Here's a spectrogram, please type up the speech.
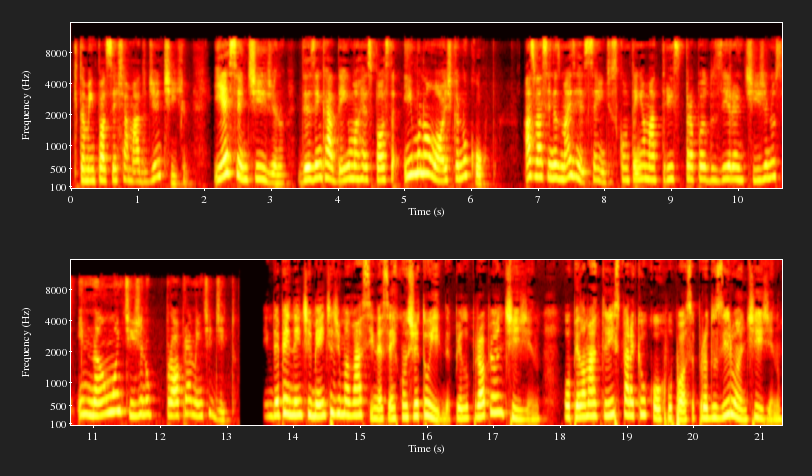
que também pode ser chamado de antígeno. E esse antígeno desencadeia uma resposta imunológica no corpo. As vacinas mais recentes contêm a matriz para produzir antígenos e não o antígeno propriamente dito. Independentemente de uma vacina ser constituída pelo próprio antígeno ou pela matriz para que o corpo possa produzir o antígeno,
